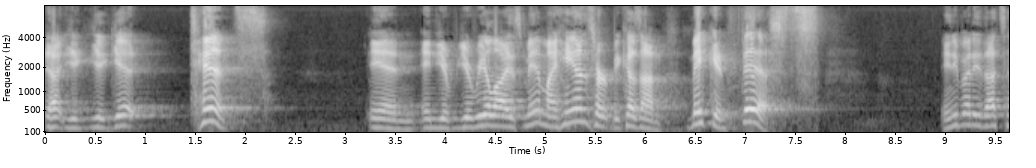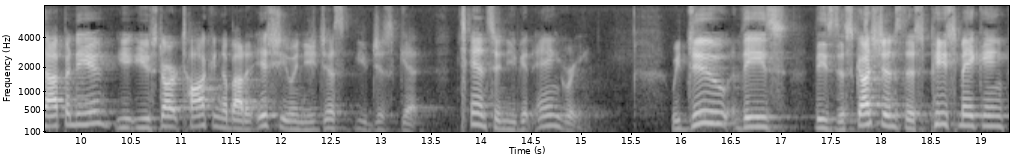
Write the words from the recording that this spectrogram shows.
uh, you, you get tense in, and you, you realize, man, my hands hurt because I'm making fists. Anybody that's happened to you? you? You start talking about an issue and you just, you just get tense and you get angry. We do these, these discussions, this peacemaking,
